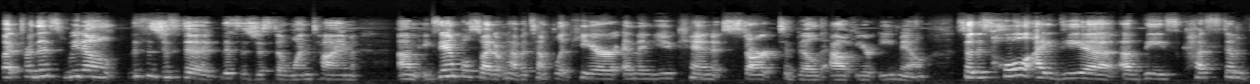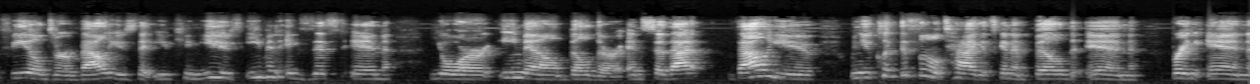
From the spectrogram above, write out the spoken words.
But for this, we don't, this is just a, this is just a one-time um, example. So I don't have a template here. And then you can start to build out your email. So this whole idea of these custom fields or values that you can use even exist in your email builder. And so that value, when you click this little tag, it's going to build in, bring in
